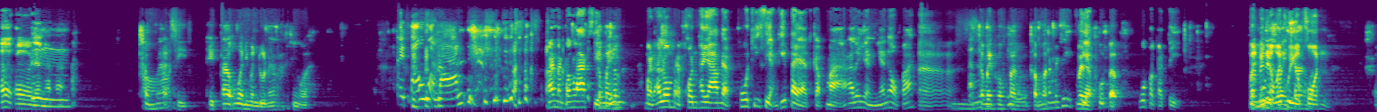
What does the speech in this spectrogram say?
เออเอออือย่างนั้นมอะคำว่าสิไอ้เต้าอ้วนนี่มันดูน่ารักจริงวะไอ้เต้าหัวล้านไม่มันต้องลากเสียงทำไม เหมือนอารมณ์แบบคนพยายามแบบพูดที่เสียงที่แปดกับหมาอะไรอย่างเงี้ยนึกออกปะอ่าทำไมพอฟังคำว่ามันไม่ใช่เวลาพูดแบบพูดปกติ มันไม่ได้เอาไว้คุยกับคน เอ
